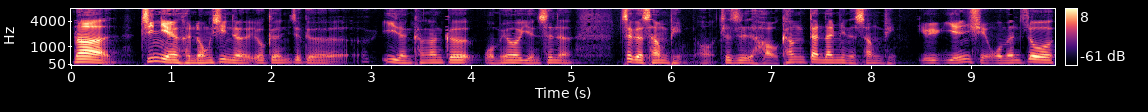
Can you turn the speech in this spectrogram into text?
那今年很荣幸的又跟这个艺人康康哥，我们又衍生了这个商品哦，就是好康担担面的商品，有严选。我们做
